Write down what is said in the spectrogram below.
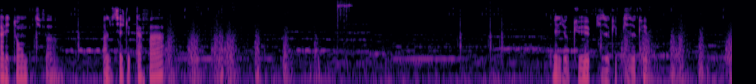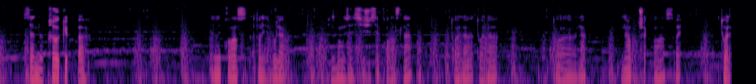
Allez, tombe, petit fort. Fin du siège de Kafa. Ils occupent, qu'ils occupent, qu'ils occupent. Ça ne me préoccupe pas. Dans les provinces... Attendez, vous là. Vous avez siégé ces provinces-là. Toi là, toi là. Toi là. Il y en a un pour chaque province, ouais. Et toi là.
